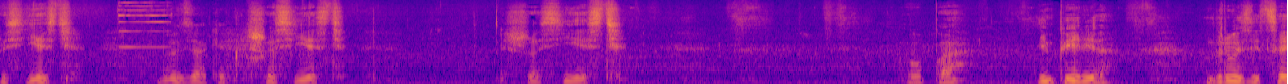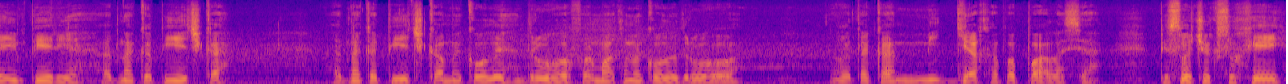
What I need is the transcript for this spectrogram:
Щось є. Друзяки, щось є. Щось є. Опа. Імперія. Друзі, це імперія. Одна копієчка. Одна копієчка Миколи II, формату Миколи II. Отака міддяха попалася. Пісочок сухий.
